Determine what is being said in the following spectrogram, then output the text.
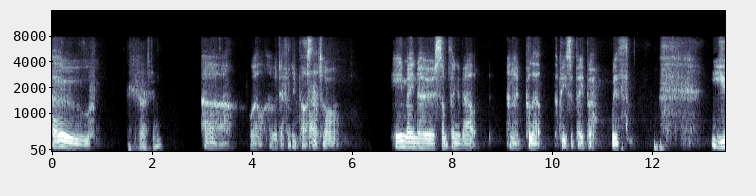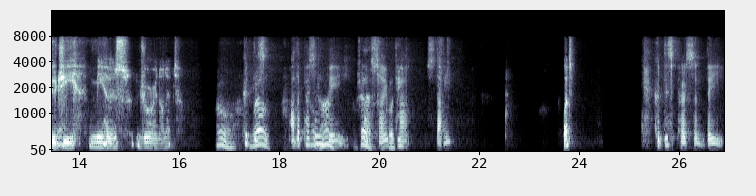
Oh, interesting. ah, well, I would definitely pass that on. He may know something about, and I pull out a piece of paper with Yuji Miho's drawing on it. Oh, Could this other person done. be I'm sure also part study? What? Could this person, the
